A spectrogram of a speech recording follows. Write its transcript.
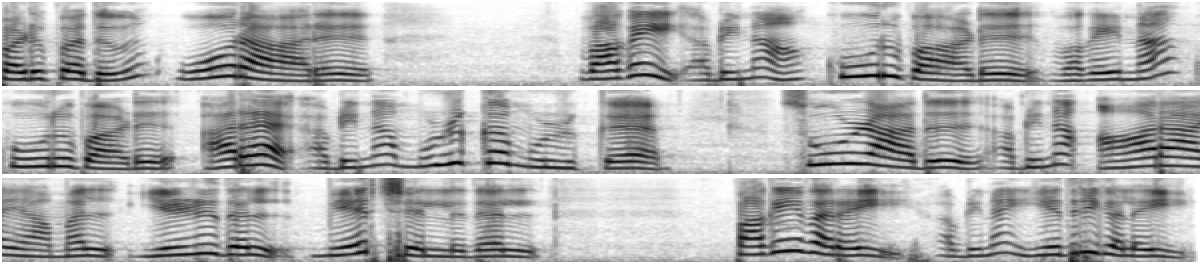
படுப்பது ஓராறு வகை அப்படின்னா கூறுபாடு. வகைனா கூறுபாடு. அற அப்படின்னா முழுக்க முழுக்க. சூழாது அப்படின்னா ஆராயாமல் எழுதல் மேற்செல்லுதல். பகைவரை அப்படின்னா எதிரிகளை.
